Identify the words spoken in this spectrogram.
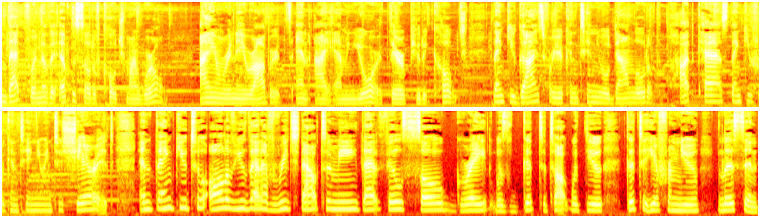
Welcome back for another episode of Coach My World. I am Renee Roberts, and I am your therapeutic coach. Thank you guys for your continual download of the podcast. Thank you for continuing to share it. And thank you to all of you that have reached out to me. That feels so great. It was good to talk with you. Good to hear from you. Listen,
